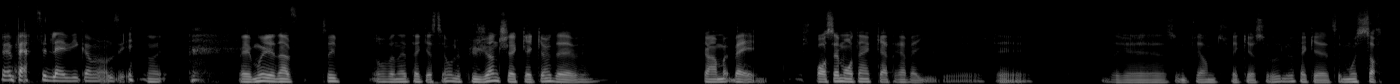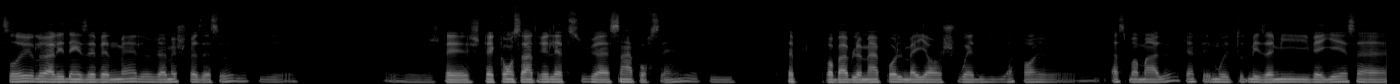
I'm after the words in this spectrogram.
fait partie de la vie, comme on dit. Mais moi, dans le- revenait à ta question, le plus jeune, j'étais quelqu'un de. Quand même, ben, je passais mon temps qu'à travailler. J'étais. C'est une ferme, tu fais que ça. Là. Fait que, tu sais, moi, sortir, là, aller dans les événements, là, jamais je faisais ça. Puis, euh, euh, j'étais- concentré là-dessus à 100 là. Puis, probablement pas le meilleur choix de vie à faire euh, à ce moment-là. Quand moi, tous mes amis y veillaient, ça,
